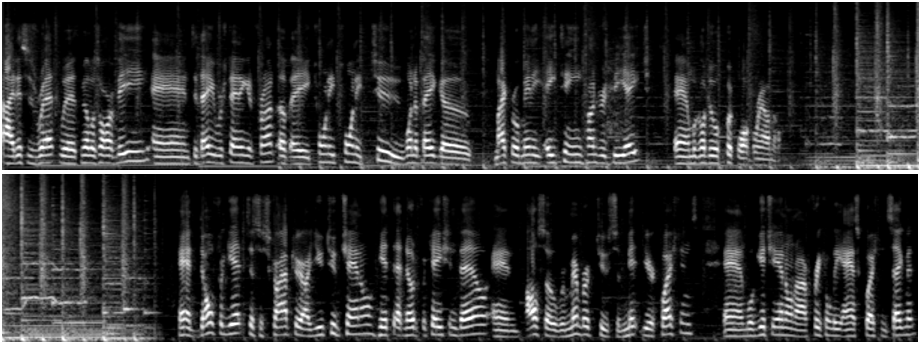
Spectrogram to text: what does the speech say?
Hi, this is Rhett with Miller's RV, and today we're standing in front of a 2022 Winnebago Micro Minnie 1800 BH, and we're going to do a quick walk around on. And don't forget to subscribe to our YouTube channel, hit that notification bell, and also remember to submit your questions, and we'll get you in on our frequently asked questions segment.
